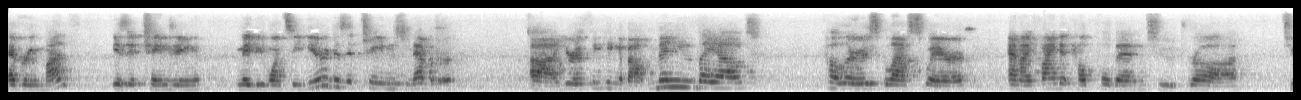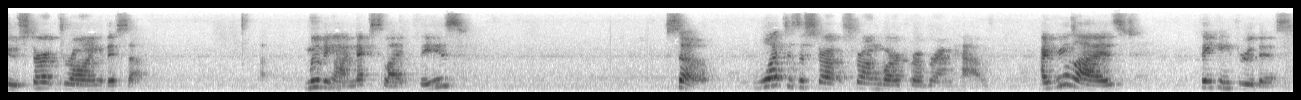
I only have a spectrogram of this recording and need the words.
every month? Is it changing maybe once a year? Does it change never? Uh, you're thinking about menu layout, colors, glassware, and I find it helpful then to draw, to start drawing this up. Moving on, next slide, please. So, what does a strong bar program have? I realized, thinking through this,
